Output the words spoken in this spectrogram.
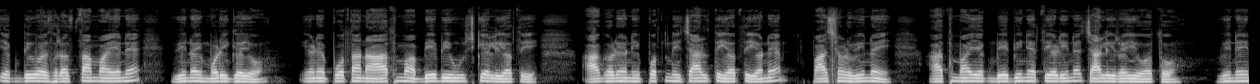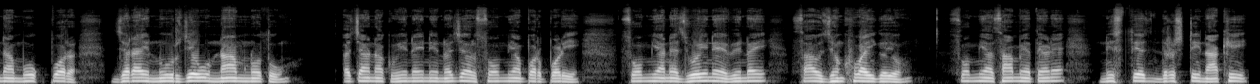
એક દિવસ રસ્તામાં એને વિનય મળી ગયો. એણે પોતાના હાથમાં બેબી ઉંચકેલી હતી. આગળ એની પત્ની ચાલતી હતી અને પાછળ વિનય હાથમાં એક બેબીને તેડીને ચાલી રહ્યો હતો. વિનયના મુખ પર જરાય નૂર જેવું નામ નહોતું. અચાનક વિનયની નજર સૌમ્યા પર પડી. સૌમ્યાને જોઈને વિનય સાવ ઝંખવાઈ ગયો. સૌમ્યા સામે તેણે નિસ્તેજ દ્રષ્ટિ નાખી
